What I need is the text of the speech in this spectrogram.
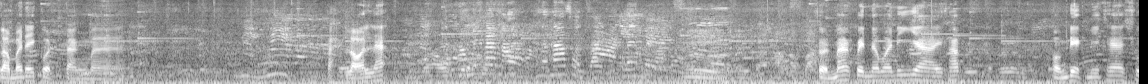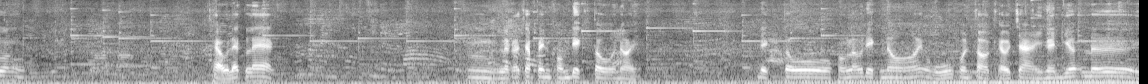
เราไม่ได้กดตังมาไปร้อนแล้ว ส่วนมากเป็นนวนิยายครับ ของเด็กมีแค่ช่วง แถวแรกๆ อืม แล้วก็จะเป็นของเด็กโตหน่อย เด็กโตของเราเด็กน้อย โอ้โห คนต่อแถวจ่ายเงินเยอะเลย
